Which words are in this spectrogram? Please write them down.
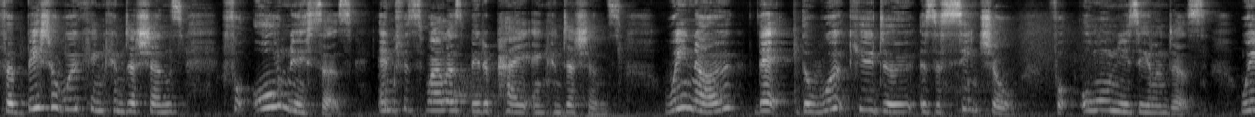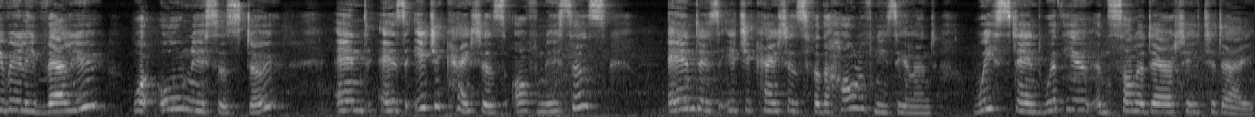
for better working conditions for all nurses and as well as better pay and conditions. We know that the work you do is essential for all New Zealanders. We really value what all nurses do and as educators of nurses and as educators for the whole of New Zealand, we stand with you in solidarity today.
